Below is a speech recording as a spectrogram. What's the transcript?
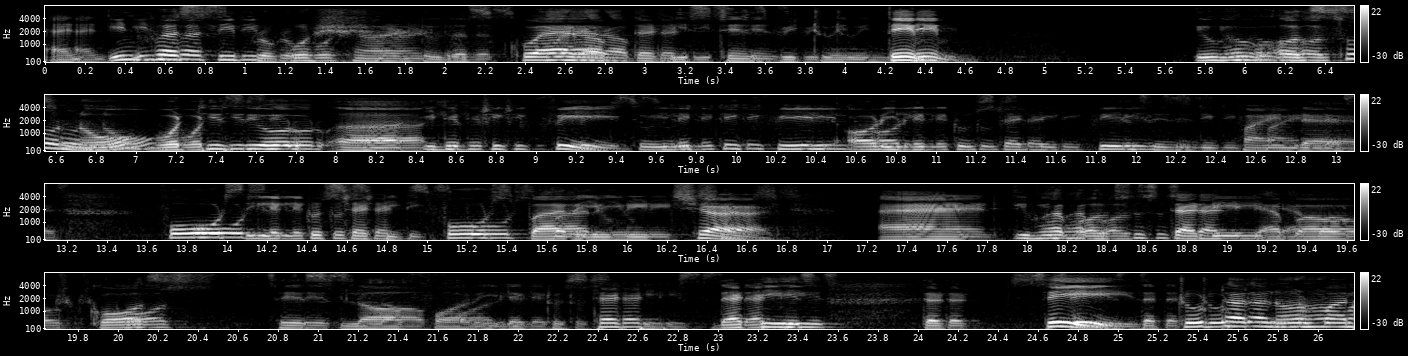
and inversely proportional to the square of the distance between them. You have also know what is your uh, electric field. So electric field or electrostatic fields is defined as force electrostatic force per unit charge and you have also studied about Gauss's law for electrostatics that is that says the total normal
